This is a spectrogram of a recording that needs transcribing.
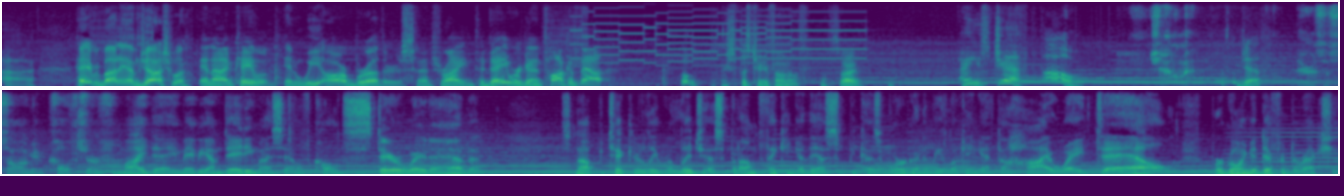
Hey, everybody, I'm Joshua, And I'm Caleb. and we are brothers. That's right. And today we're going to talk about. Oh, Are you supposed to turn your phone off? Oh, sorry. Hey, it's Jeff. Oh, Gentlemen, what's up, Jeff? there's a song in culture from my day, maybe I'm dating myself, called Stairway to Heaven. It's not particularly religious, but I'm thinking of this because we're going to be looking at the highway to hell. We're going a different direction.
